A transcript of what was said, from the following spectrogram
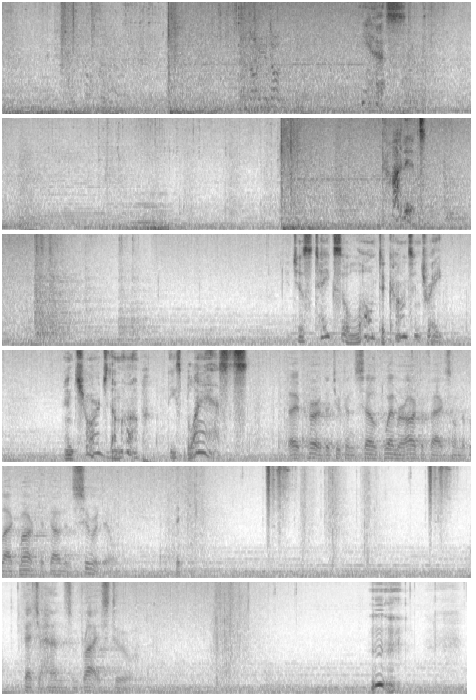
Takes so long to concentrate and charge them up. These blasts. I've heard that you can sell Dwemer artifacts on the black market down in Cyrodiil. Fetch a handsome price, too. Hmm.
